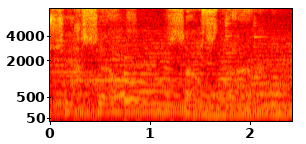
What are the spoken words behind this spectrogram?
zichzelf zou staan.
